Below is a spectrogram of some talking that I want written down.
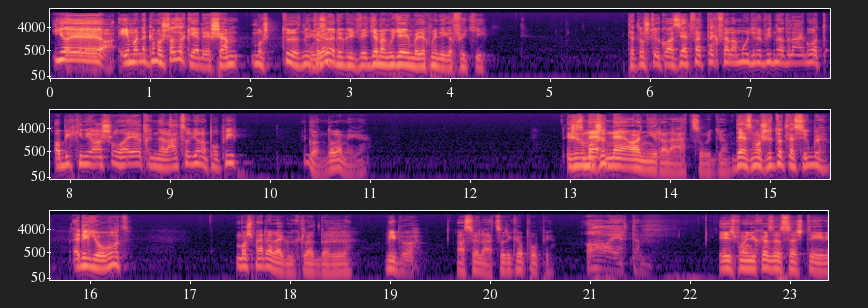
Ja, ja, ja. Én nekem most az a kérdésem, most tudod, mint? Igen? az ördögügyvédje, meg ugye én vagyok mindig a fütyi. Tehát most ők azért vettek fel amúgy rövid nadrágot a bikini alsó helyett, hogy ne látszódjon a popi? Gondolom, igen. És ez Ne, most, ne annyira látszódjon. de ez most jutott eszükbe? Eddig jó volt? Most már elegük lett belőle. Miből? Az, hogy látszódik a popi. Ah, értem. És mondjuk az összes TV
